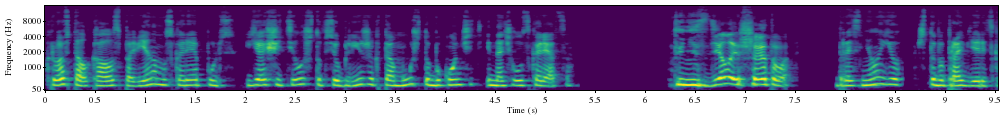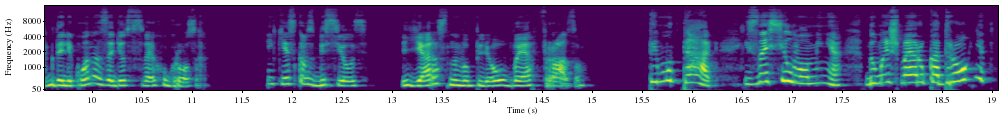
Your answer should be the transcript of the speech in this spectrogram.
Кровь толкалась по венам, ускоряя пульс, я ощутил, что все ближе к тому, чтобы кончить, и начал ускоряться. «Ты не сделаешь этого!» Дразнил ее, чтобы проверить, как далеко она зайдет в своих угрозах. И киска взбесилась, яростно выплевывая фразу. «Ты мудак! Изнасиловал меня! Думаешь, моя рука дрогнет?»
